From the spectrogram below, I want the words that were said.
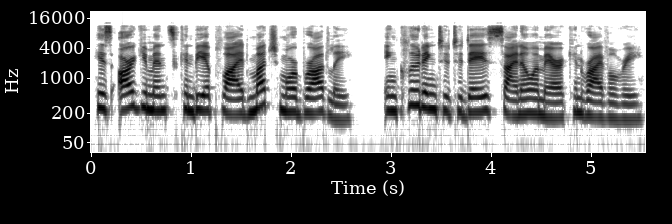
his arguments can be applied much more broadly, including to today's Sino American rivalry.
